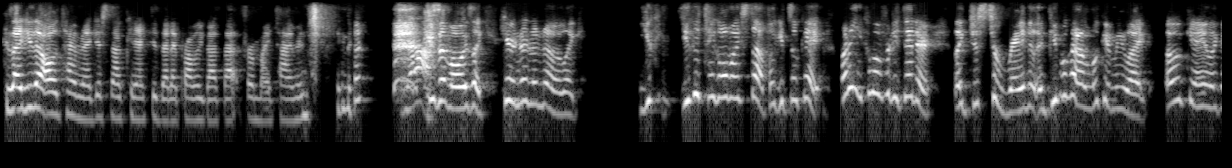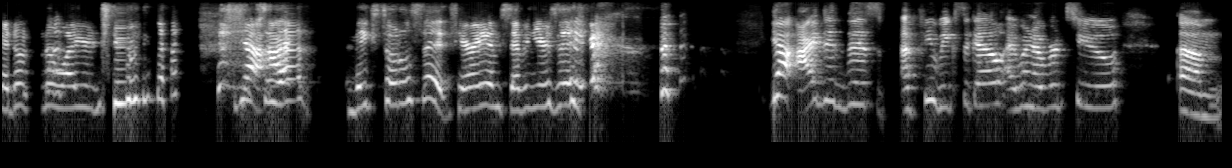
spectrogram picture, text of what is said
because I do that all the time, and I just now connected that I probably got that from my time in China. Yeah. Because I'm always like, here, no, no, no, like you can you can take all my stuff, like it's okay. Why don't you come over to dinner, like just to random? And people kind of look at me like, okay, like I don't know why you're doing that. Yeah, so I- that makes total sense. Here I am, seven years in. yeah, I did this a few weeks ago. I went over to, um,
